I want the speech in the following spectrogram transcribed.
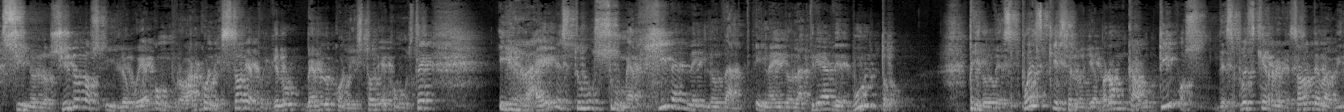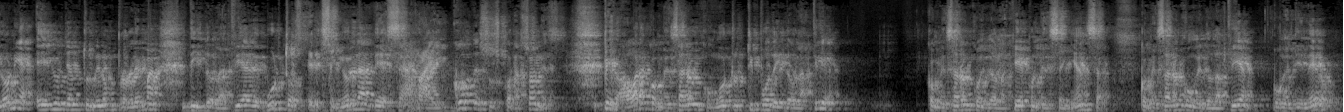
sino los ídolos, y lo voy a comprobar con la historia, porque quiero verlo con la historia con usted. Israel estuvo sumergida en la, idolatría de bulto. Pero después que se lo llevaron cautivos, después que regresaron de Babilonia, ellos ya tuvieron problema de idolatría de bultos. El Señor la desarraigó de sus corazones. Pero ahora comenzaron con otro tipo de idolatría. Comenzaron con idolatría con la enseñanza. Comenzaron con idolatría con el dinero.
